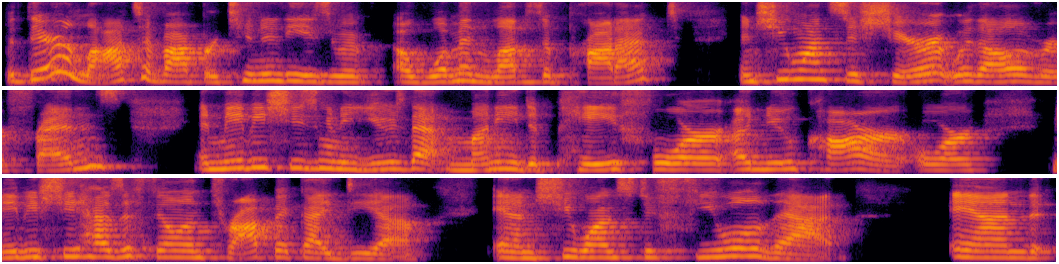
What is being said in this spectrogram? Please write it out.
but there are lots of opportunities where a woman loves a product and she wants to share it with all of her friends. And maybe she's going to use that money to pay for a new car or maybe she has a philanthropic idea and she wants to fuel that. And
